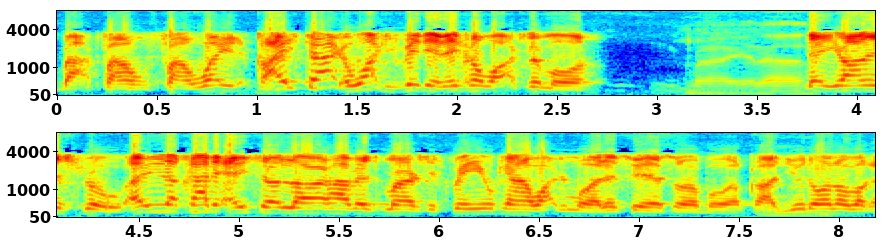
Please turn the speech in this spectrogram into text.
But from, from what I start to watch the video, they can watch some more. Right, uh, The honest truth. I look at it, I say, Lord have his mercy, Queen, you can't watch more. Let's hear so about because you don't know what,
